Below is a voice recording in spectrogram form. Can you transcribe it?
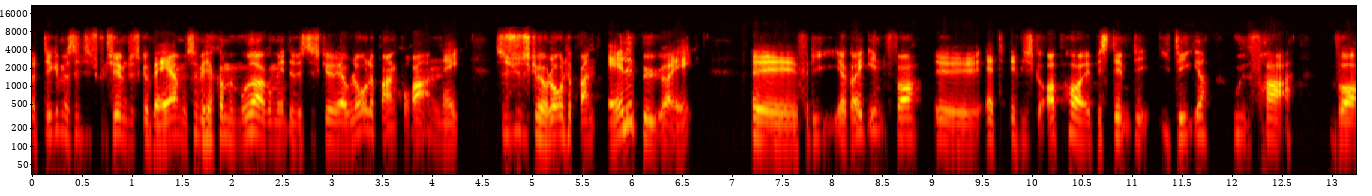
og det kan man så diskutere, om det skal være, men så vil jeg komme med modargumentet, hvis det skal være ulovligt at brænde koranen af, så synes jeg, det skal være ulovligt at brænde alle bøger af. Øh, fordi jeg går ikke ind for, øh, at, at vi skal ophøje bestemte idéer ud fra, hvor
